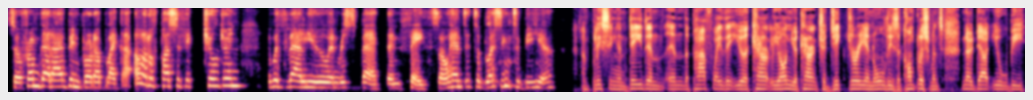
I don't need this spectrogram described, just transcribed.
So from that, I've been brought up like a, a lot of Pacific children with value and respect and faith. So hence, it's a blessing to be here a blessing indeed in, in the pathway that you are currently on, your current trajectory and all these accomplishments. No doubt you will be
